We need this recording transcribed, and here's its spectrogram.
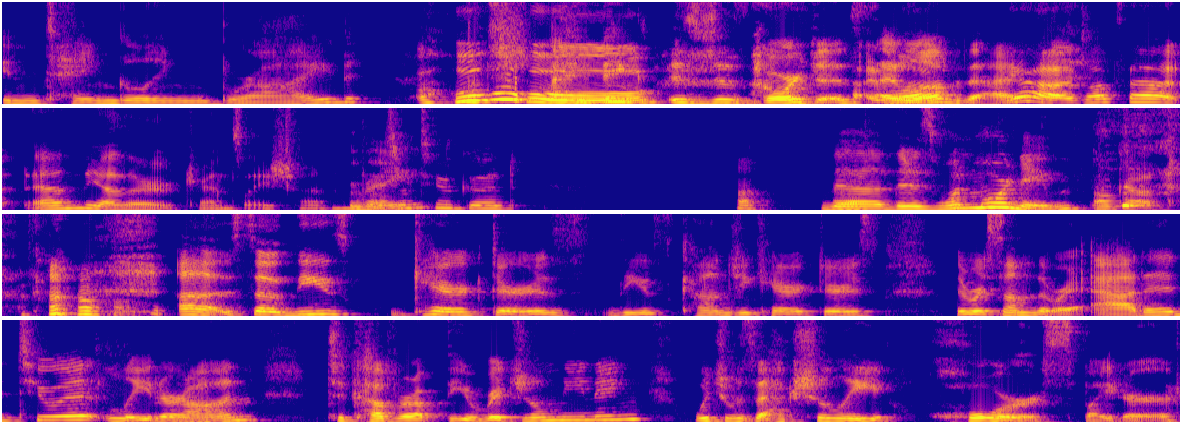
entangling bride, which I think is just gorgeous. I, love, that. Yeah, I love that and the other translation. Those are Right? two good. The, there's one more name. Oh god. Uh, so these characters, these kanji characters, there were some that were added to it later Mhm. on to cover up the original meaning, which was actually horror spider.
